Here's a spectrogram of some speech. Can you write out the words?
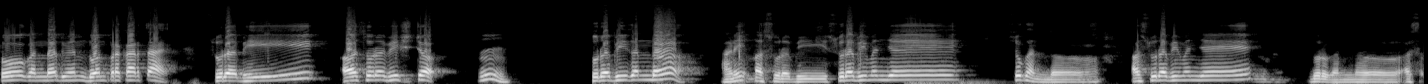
तो गंध द्वेन- दोन प्रकारचा आहे. सुरभी असुरभिष्ट. हम्म. सुरभी गंध आणि असुरभी. सुरभी म्हणजे सुगंध. असुरभी म्हणजे दुर्गंध. असं.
